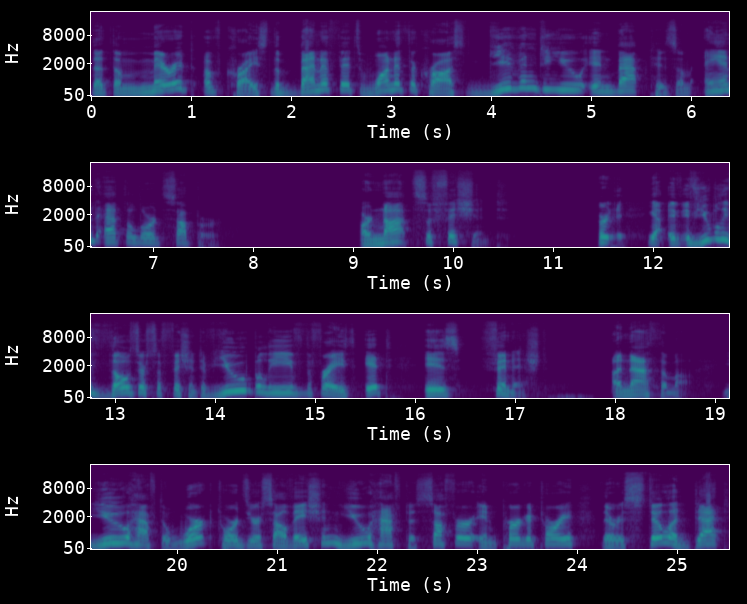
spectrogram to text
that the merit of Christ, the benefits won at the cross, given to you in baptism and at the Lord's Supper, are not sufficient. Or, yeah, if, if you believe those are sufficient, if you believe the phrase, it is finished, anathema, you have to work towards your salvation. You have to suffer in purgatory. There is still a debt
